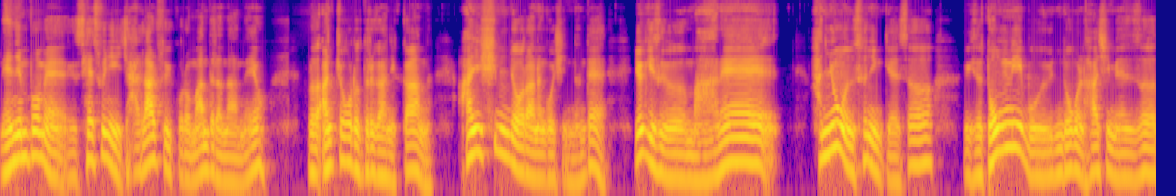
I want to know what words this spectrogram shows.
내년 봄에 새순이 잘 날 수 있도록 만들어 놨네요. 그래서 안쪽으로 들어가니까 안심료라는 곳이 있는데 여기서 만해 한용운 스님께서 여기서 독립운동을 하시면서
